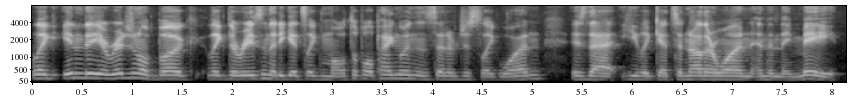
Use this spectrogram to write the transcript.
like in the original book, like the reason that he gets like multiple penguins instead of just like one is that he like gets another one and then they mate.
